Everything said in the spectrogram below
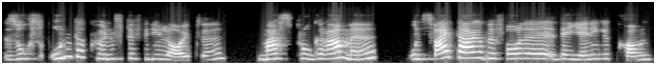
suchst Unterkünfte für die Leute, machst Programme und zwei Tage bevor der, derjenige kommt,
